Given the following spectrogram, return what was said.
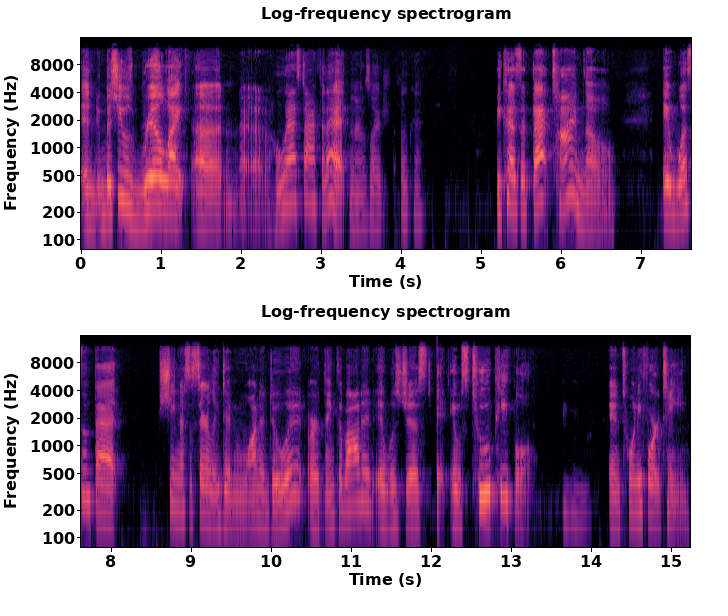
And but she was real like, uh, uh, who has time for that? And I was like, okay. Because at that time, though, it wasn't that she necessarily didn't want to do it or think about it. It was just, it, it was two people Mhm. in 2014.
